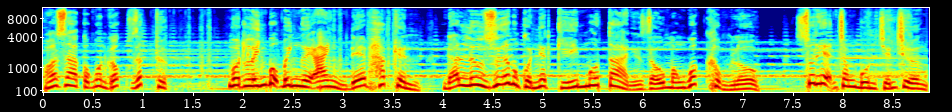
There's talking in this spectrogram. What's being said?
hóa ra có nguồn gốc rất thực. Một lính bộ binh người Anh Dave Hacken, đã lưu giữ một cuốn nhật ký mô tả những dấu móng guốc khổng lồ xuất hiện trong bùn chiến trường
